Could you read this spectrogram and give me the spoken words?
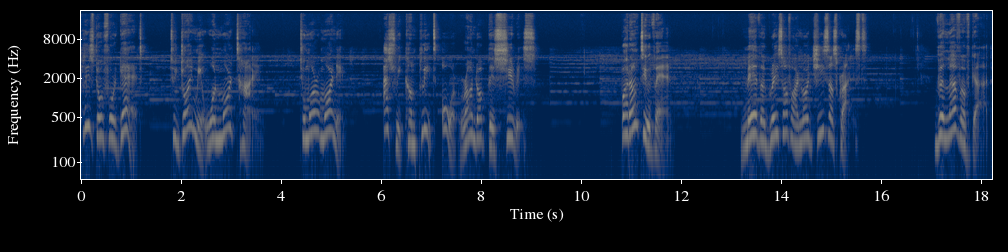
Please don't forget to join me one more time tomorrow morning as we complete or round up this series. But until then, May the grace of our Lord Jesus Christ, the love of God,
